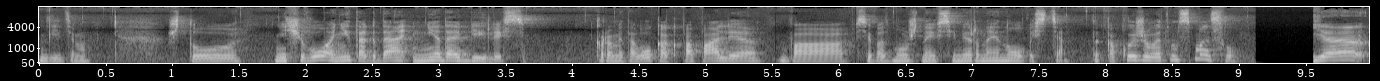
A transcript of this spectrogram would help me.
видим, что ничего они тогда не добились кроме того, как попали во всевозможные всемирные новости. Так какой же в этом смысл? Я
